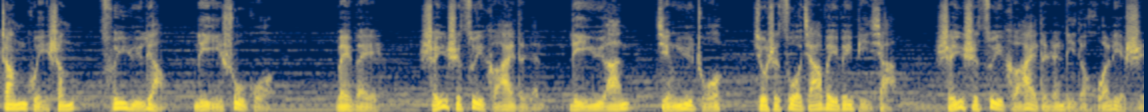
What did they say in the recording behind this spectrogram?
张贵生、崔玉亮、李树国。魏巍，谁是最可爱的人？李玉安、景玉卓，就是作家魏巍笔下。谁是最可爱的人里的活烈士？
